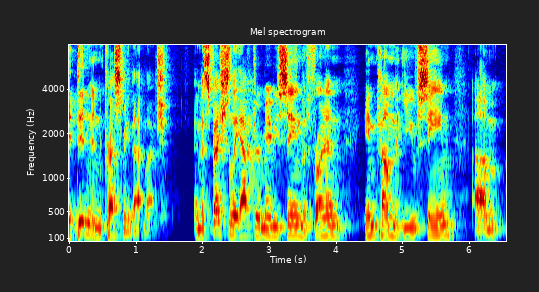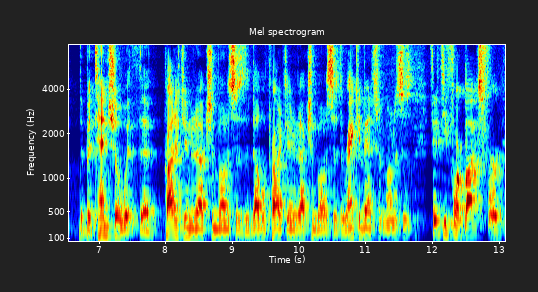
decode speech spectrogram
it didn't impress me that much. And especially after maybe seeing the front end income that you've seen, um, the potential with the product introduction bonuses, the double product introduction bonuses, the rank advancement bonuses, 54 bucks for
